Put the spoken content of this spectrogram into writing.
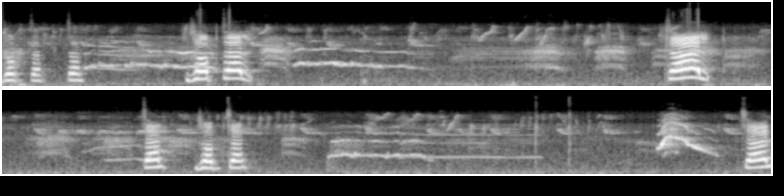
झोप चल चल. झोप चल. चल. चल झोप चल. चल.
